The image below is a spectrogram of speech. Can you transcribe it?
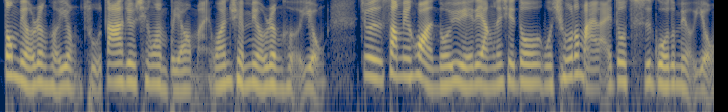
都没有任何用处，大家就千万不要买，完全没有任何用。就是上面画很多月亮，那些都我全部都买来都吃过，都没有用。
